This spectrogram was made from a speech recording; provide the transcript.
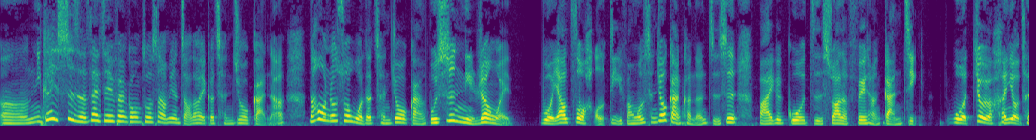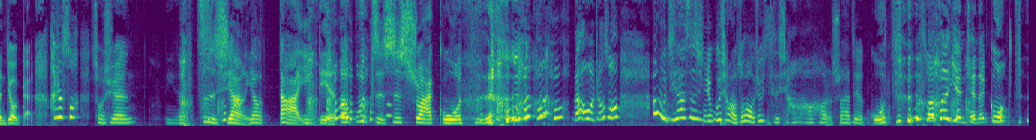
嗯，你可以试着在这份工作上面找到一个成就感啊。然后我就说，我的成就感不是你认为我要做好的地方，我的成就感可能只是把一个锅子刷的非常干净，我就有很有成就感。他就说，首先你的志向要大一点，而不只是刷锅子。然后我就说，啊，我其他事情就不想说，我就只想好好的刷这个锅子，刷这眼前的锅子。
